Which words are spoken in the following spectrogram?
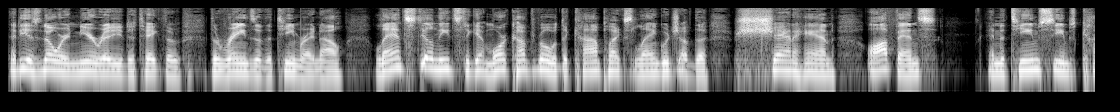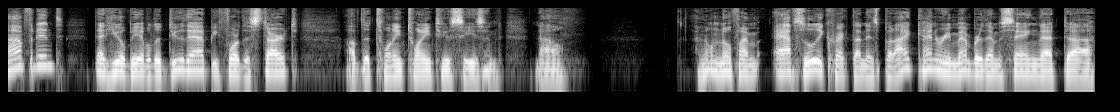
that he is nowhere near ready to take the, the reins of the team right now. Lance still needs to get more comfortable with the complex language of the Shanahan offense, and the team seems confident that he'll be able to do that before the start of the 2022 season. Now, I don't know if I'm absolutely correct on this, but I kind of remember them saying that uh,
